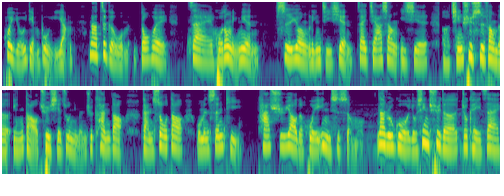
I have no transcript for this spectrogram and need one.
会有一点不一样。那这个我们都会在活动里面试用零极限，再加上一些呃情绪释放的引导，去协助你们去看到、感受到我们身体它需要的回应是什么。那如果有兴趣的，就可以在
